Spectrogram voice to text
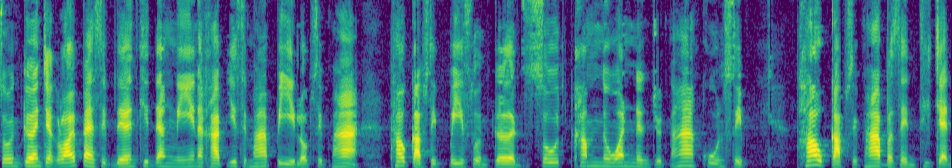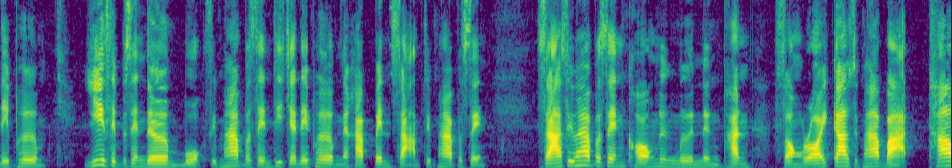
ส่วนเกินจาก 180 เดือนคิดดังนี้นะครับ 25 ปีลบ15 เท่ากับ 10 ปีส่วนเกิน สูตรคำนวณ 1.5 คูณ 10 เท่ากับ 15%ที่จะได้เพิ่ม 20%เดิมบวก 15%ที่จะได้เพิ่มนะครับ เป็น 35% 35%ของ 11,295 บาท เท่า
